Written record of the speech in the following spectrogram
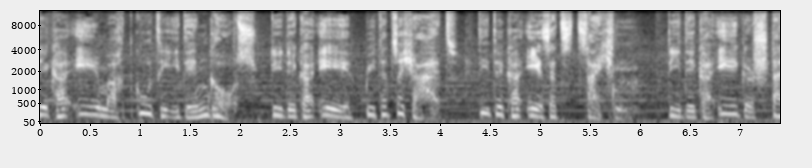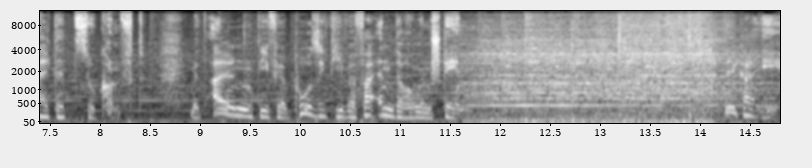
DKE macht gute Ideen groß. Die DKE bietet Sicherheit. Die DKE setzt Zeichen. Die DKE gestaltet Zukunft. Mit allen, die für positive Veränderungen stehen. DKE.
